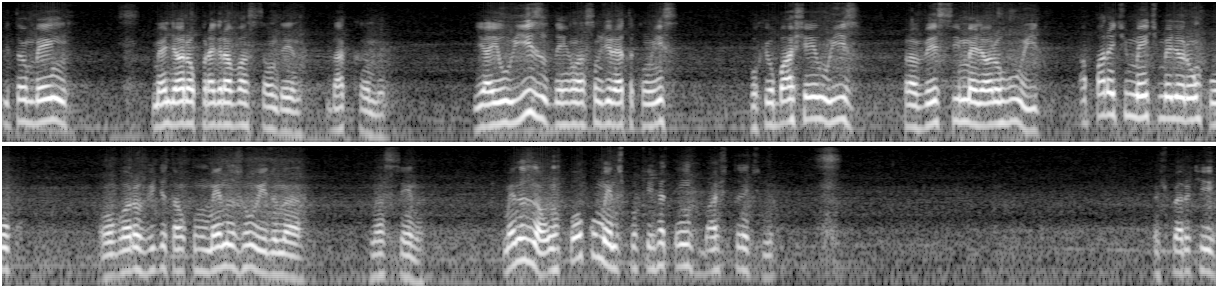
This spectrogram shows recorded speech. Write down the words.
E também melhora a pré-gravação dele, da câmera. E aí o ISO tem relação direta com isso, porque eu baixei o ISO para ver se melhora o ruído. Aparentemente melhorou um pouco. Agora o vídeo está com menos ruído na, na cena. Menos não, um pouco menos, porque já tem bastante, né? Eu espero que,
